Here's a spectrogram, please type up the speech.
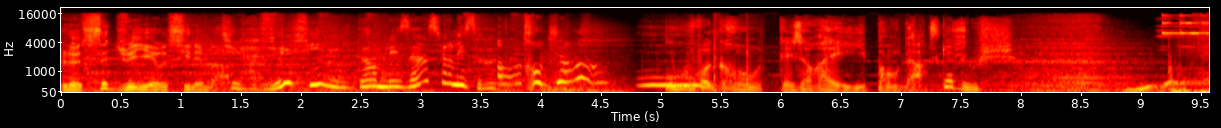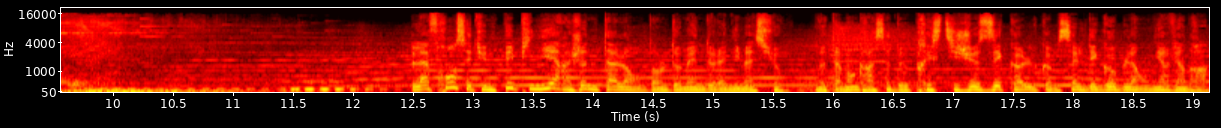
le 7 juillet au cinéma. Tu as vu, Phil Ils dorment les uns sur les autres. Oh, trop bien Ouvre grand tes oreilles, panda. Scadouche. La France est une pépinière à jeunes talents dans le domaine de l'animation, notamment grâce à de prestigieuses écoles comme celle des Gobelins, on y reviendra.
